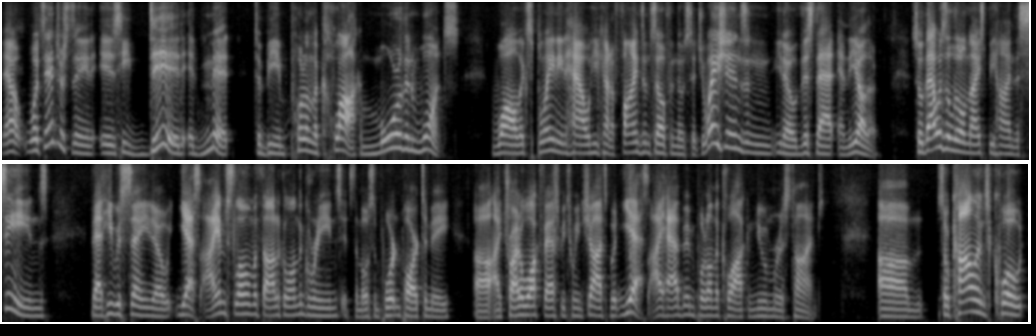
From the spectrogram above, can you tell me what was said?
Now, what's interesting is he did admit to being put on the clock more than once while explaining how he kind of finds himself in those situations and, you know, this, that, and the other. So that was a little nice behind the scenes that he was saying, you know, yes, I am slow and methodical on the greens. It's the most important part to me. Uh, I try to walk fast between shots, but yes, I have been put on the clock numerous times. Um, so Collins quote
